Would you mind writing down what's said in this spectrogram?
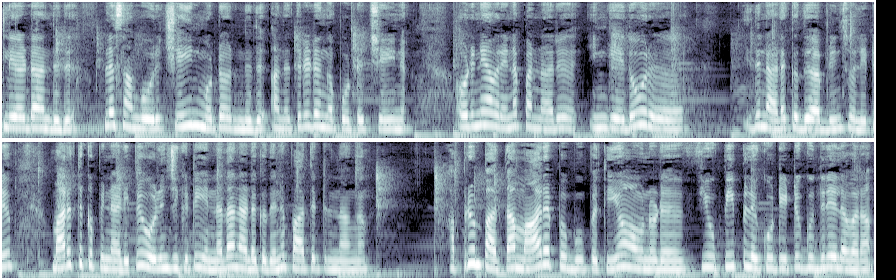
கிளியர்டாக இருந்தது. ப்ளஸ் அங்கே ஒரு செயின் மட்டும் இருந்தது. அந்த திருடங்க போட்ட செயின் உடனே அவர் என்ன பண்ணார்? இங்கே ஏதோ ஒரு இது நடக்குது அப்படின்னு சொல்லிட்டு மரத்துக்கு பின்னாடி போய் ஒளிஞ்சிக்கிட்டு என்னதான் நடக்குதுன்னு பார்த்துட்டு இருந்தாங்க. அப்புறம் பார்த்தா மாரப்ப பூபத்தியும் அவனோட ஃபியூ பீப்புளை கூட்டிகிட்டு குதிரையில் வரான்.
